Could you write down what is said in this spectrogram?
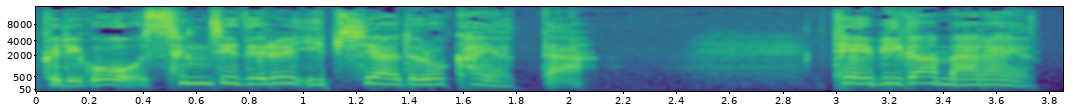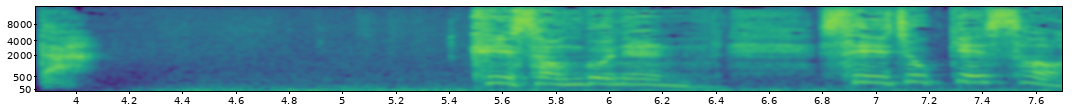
그리고 승지들을 입시하도록 하였다. 대비가 말하였다. 귀성군은 세조께서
